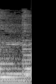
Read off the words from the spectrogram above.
night.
